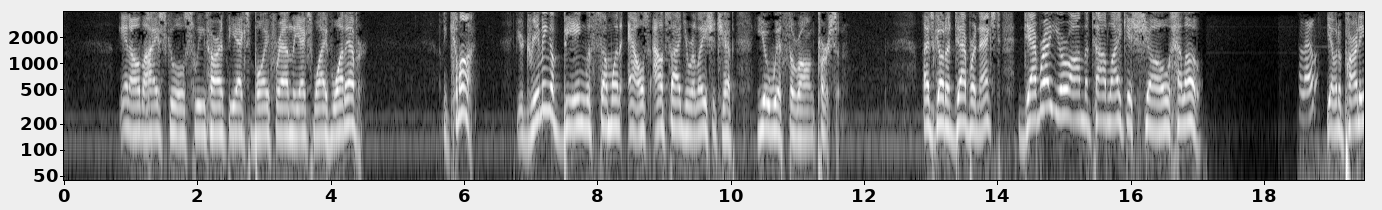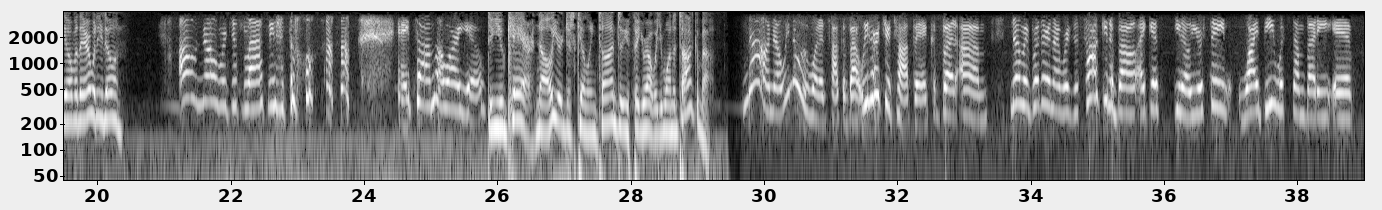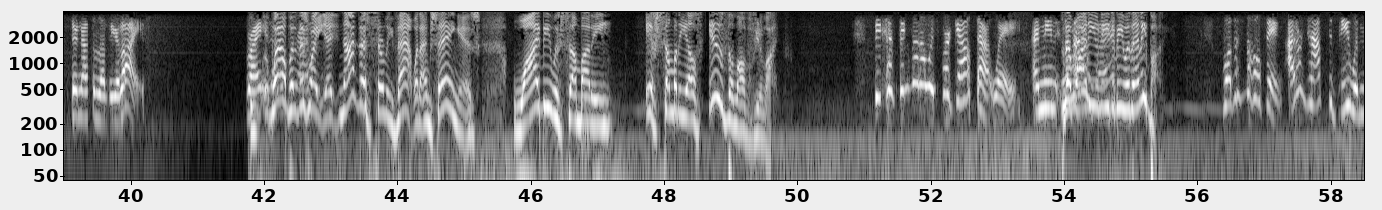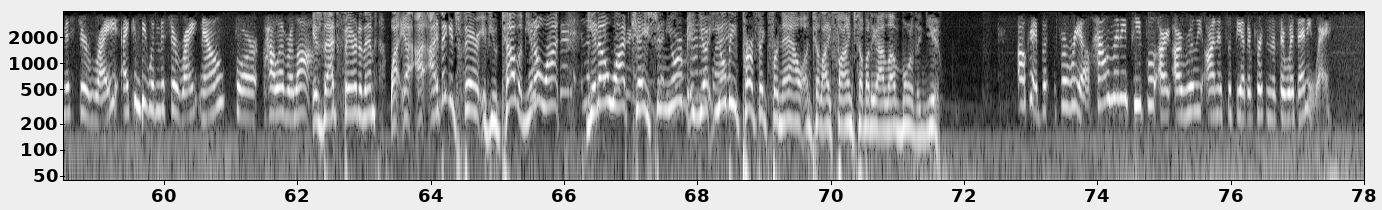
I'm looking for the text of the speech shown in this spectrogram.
You know, the high school sweetheart, the ex-boyfriend, the ex-wife, whatever. I mean, come on. If you're dreaming of being with someone else outside your relationship, you're with the wrong person. Let's go to Deborah next. Deborah, you're on the Tom Leykis show. Hello. Hello? You having a party over there? What are you doing? Oh, no, we're just laughing at the whole... hey, Tom, how are you? Do you care? No, you're just killing time till you figure out what you want to talk about. No, no, we know what we want to talk about. We heard your topic, but... um. No, my brother and I were just talking about, I guess, you know, you're saying why be with somebody if they're not the love of your life? Right? Isn't well, but this way, not necessarily that. What I'm saying is, why be with somebody if somebody else is the love of your life? Because things don't always work out that way. I mean, then why do you what, need to be with anybody? Well, this is the whole thing. I don't have to be with Mr. Right. I can be with Mr. Right now for however long. Is that fair to them? Well, I, I think it's fair if you tell them, you know what? You know what, Jason? You're, you're you'll be perfect for now until I find somebody I love more than you. Okay, but for real, how many people are, are really honest with the other person that they're with anyway?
